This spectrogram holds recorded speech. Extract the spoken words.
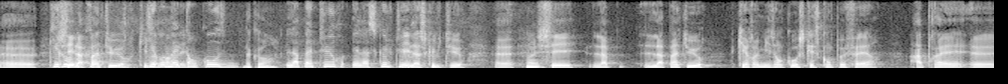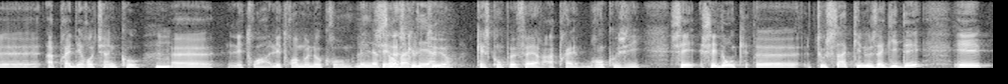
Euh, c'est la peinture qui, qui remettent en cause la peinture et la sculpture. Et la sculpture. Euh, c'est la, la, peinture qui est remise en cause. Qu'est-ce qu'on peut faire après, après des hmm. les, trois, les trois monochromes? C'est la sculpture qu'est-ce qu'on peut faire après Brancusi? C'est donc euh, tout ça qui nous a guidés et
